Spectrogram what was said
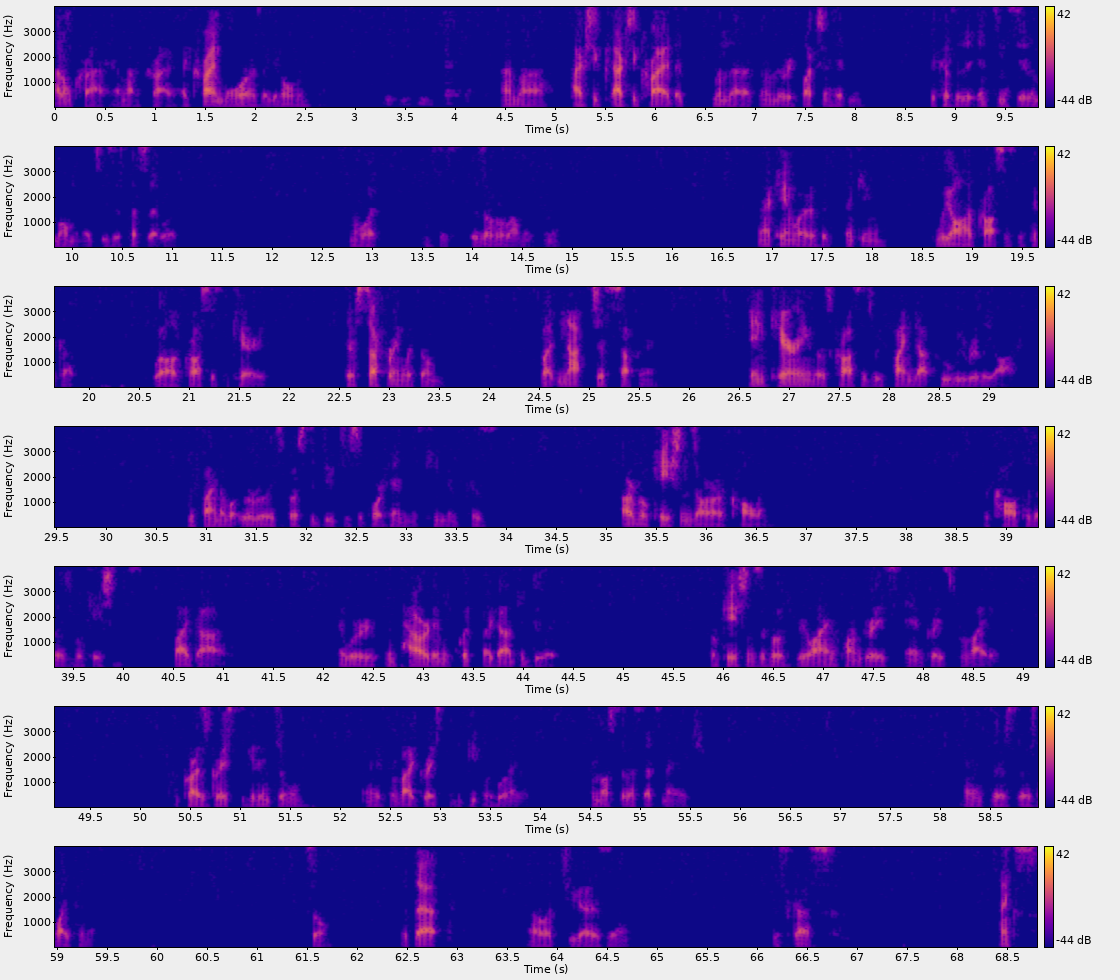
I don't cry. I'm not a cry. I cry more as I get older. I'm, uh, I actually, actually cried at when the, when the reflection hit me because of the intimacy of the moment that Jesus touched that wood. You know what? It's overwhelming for me. And I came away with it thinking we all have crosses to pick up. We all have crosses to carry. There's suffering with them, but not just suffering. In carrying those crosses, we find out who we really are. We find out what we're really supposed to do to support Him in His kingdom because our vocations are our calling. We're called to those vocations by God. And we're empowered and equipped by God to do it. Vocations are both relying upon grace and grace providing. It requires grace to get into them, and they provide grace to the people who are in it. For most of us, that's marriage. And there's there's life in it. So, with that, I'll let you guys uh, discuss Thanks.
